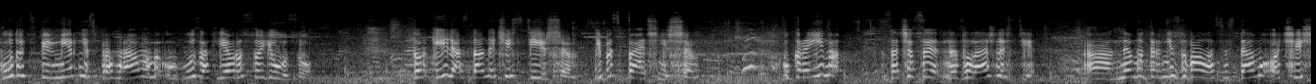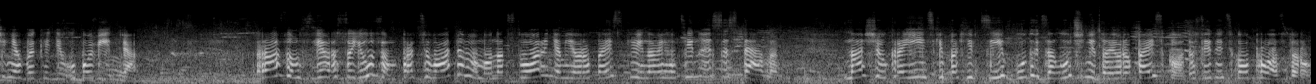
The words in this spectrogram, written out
будуть співмірні з програмами у вузах Євросоюзу. Довкілля стане чистішим і безпечнішим. Україна за часи незалежності е, не модернізувала систему очищення викидів у повітря. Разом з Євросоюзом працюватимемо над створенням європейської навігаційної системи. Наші українські фахівці будуть залучені до європейського дослідницького простору.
